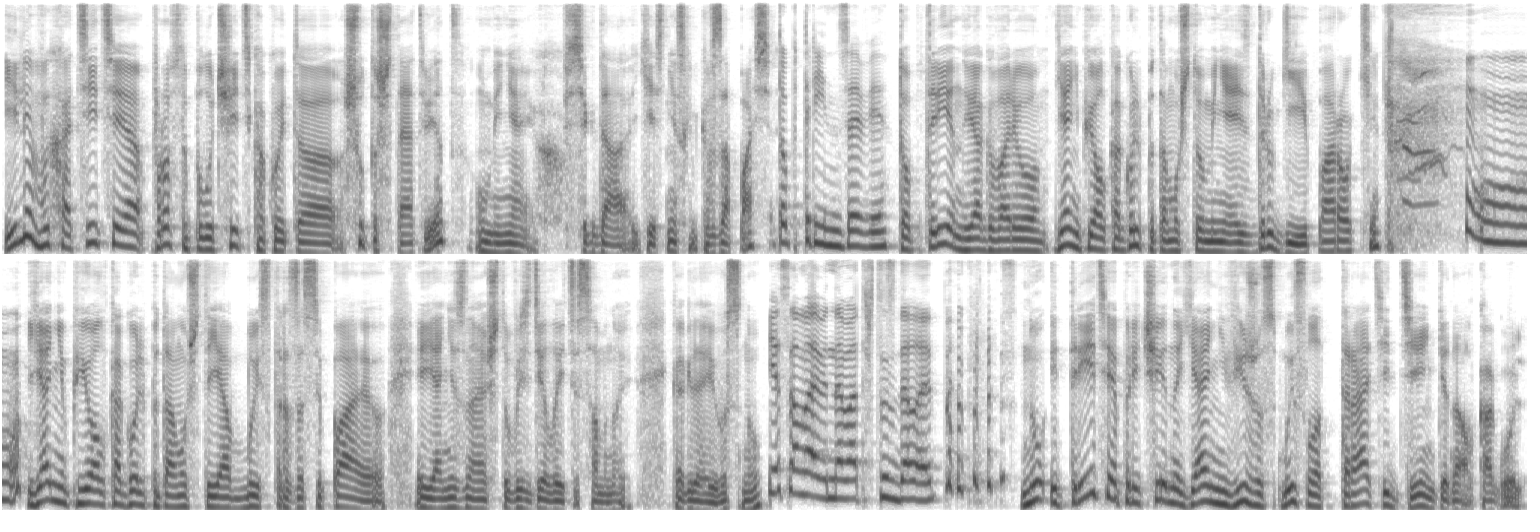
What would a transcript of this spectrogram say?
Или вы хотите просто получить какой-то шуточный ответ? У меня их всегда есть несколько в запасе. Топ-3 назови. Топ-3, но я говорю, я не пью алкоголь, потому что у меня есть другие другие пороки. Я не пью алкоголь, потому что я быстро засыпаю, и я не знаю, что вы сделаете со мной, когда я усну. Я сама виновата, что задала этот вопрос. Ну и третья причина, я не вижу смысла тратить деньги на алкоголь.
